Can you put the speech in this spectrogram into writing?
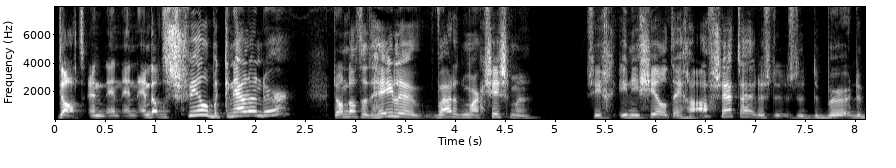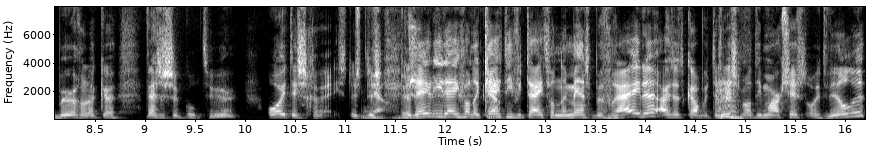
Dat. En, en, en, en dat is veel beknellender dan dat het hele, waar het marxisme zich initieel tegen afzette, dus de, de, de, burgerlijke westerse cultuur, ooit is geweest. Dus, dus, dus het hele idee van de creativiteit van de mens bevrijden uit het kapitalisme, wat die marxist ooit wilde,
